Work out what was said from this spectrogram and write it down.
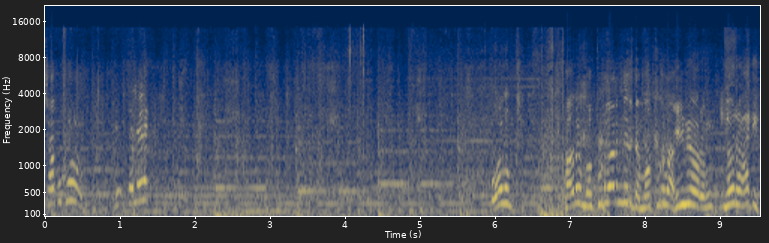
Çabuk ol. Oğlum sarı motorlar nerede motorlar? Bilmiyorum. Yürü hadi.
